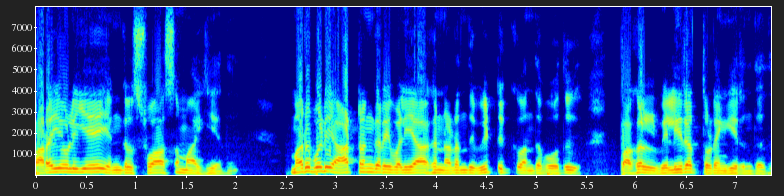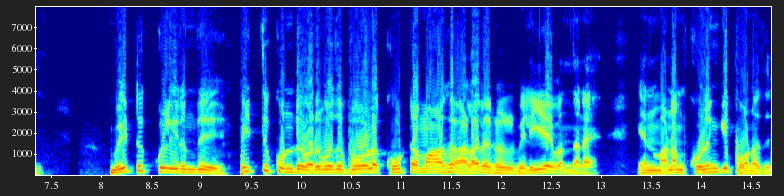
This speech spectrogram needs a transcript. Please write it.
பறையொலியே எங்கள் சுவாசமாகியது. மறுபடி ஆற்றங்கரை வழியாக நடந்து வீட்டுக்கு வந்தபோது பகல் வெளிரத் தொடங்கியிருந்தது. வீட்டுக்குள் இருந்து பீத்து கொண்டு வருவது போல கூட்டமாக அலறுகள் வெளியே வந்தன. என் மனம் குலுங்கி போனது.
